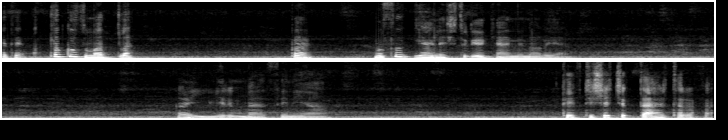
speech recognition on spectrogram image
Hadi atla kuzum atla. Bak nasıl yerleştiriyor kendini oraya. Ay yerim ben seni ya. Teftişe çıktı her tarafa.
